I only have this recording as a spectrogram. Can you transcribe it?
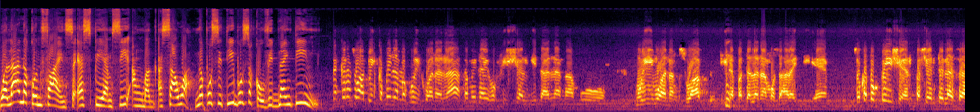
wala na confine sa SPMC ang mag-asawa nga positibo sa COVID-19. Nagkaroon sa amin, kami lang magkuhikuha na na. Kami na yung official kita na nga mo muhimo ng swab, ginapadala na mo sa RITM. So katong patient, pasyente na sa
